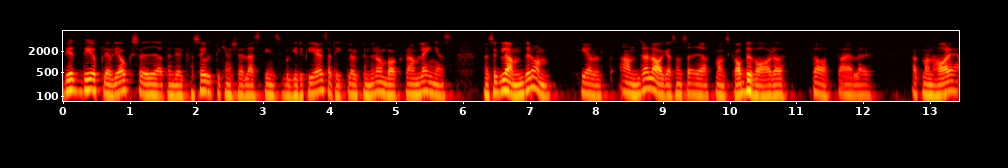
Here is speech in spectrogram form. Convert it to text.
Det, det upplevde jag också i att en del konsulter kanske läste in sig på GDPRs artiklar och kunde de bak och framlänges. Men så glömde de helt andra lagar som säger att man ska bevara data eller att man har eh,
